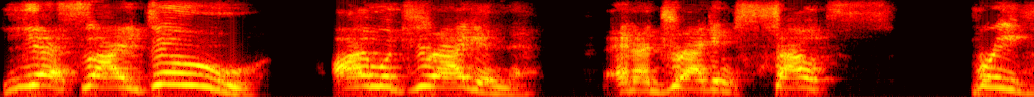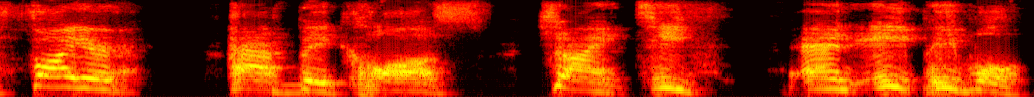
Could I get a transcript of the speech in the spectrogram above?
Yes, I do. I'm a dragon, and a dragon shouts, breathe fire, have big claws, giant teeth, and eat people.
